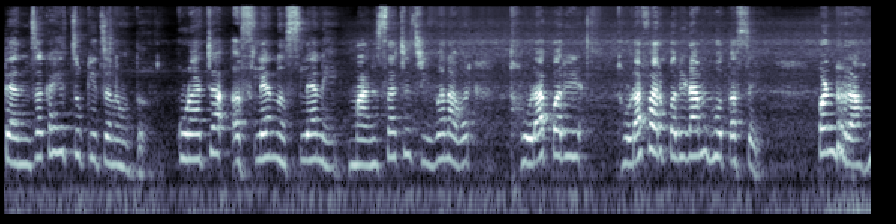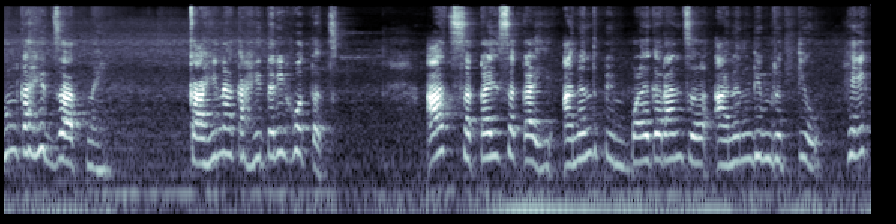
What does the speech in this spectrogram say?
त्यांचं काही चुकीचं नव्हतं. कुणाच्या असल्या नसल्याने माणसाच्या जीवनावर थोडा परि थोडाफार परिणाम होत असेल पण राहून काहीच जात नाही. काही ना काहीतरी होतच. आज सकाळी सकाळी आनंद पिंपळकरांचं आनंदी मृत्यू हे एक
